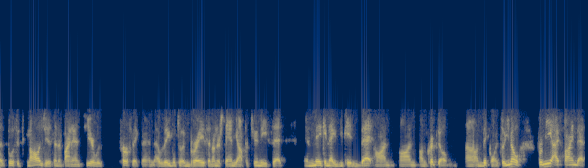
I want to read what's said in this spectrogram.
as both a technologist and a financier was perfect, and I was able to embrace and understand the opportunity set and make an educated bet on on on crypto uh, on Bitcoin. So, you know for me, I find that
